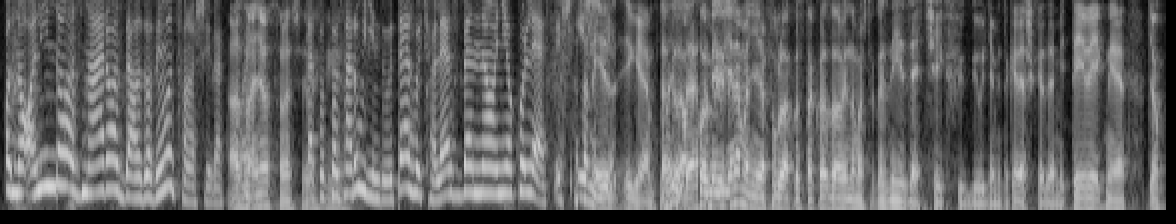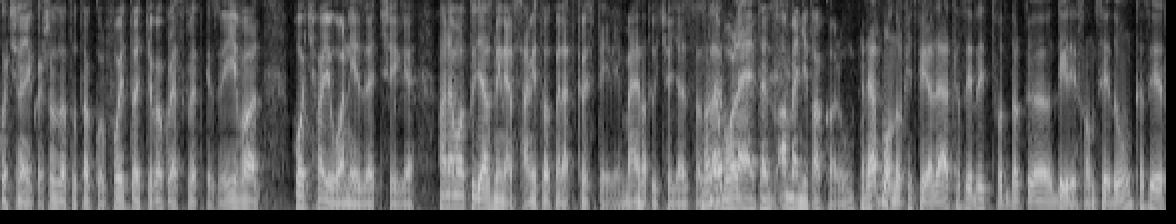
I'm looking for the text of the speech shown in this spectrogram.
A- Na, a Linda az már az, de az az 80-as évek Az volt. már 80-as évek, Tehát ott igen. az már úgy indult el, hogy ha lesz benne annyi, akkor lesz. És, Hát és néz, igen, tehát jó, de hát akkor még azért- ugye nem annyira foglalkoztak azzal, hogy na most akkor ez nézettségfüggő, ugye, mint a kereskedelmi tévéknél, hogy akkor csináljuk a sorozatot, akkor folytatjuk, akkor lesz következő évad, hogyha jó a nézettsége. Hanem ott ugye az még nem számított, mert ez köztévén ment, úgyhogy az, az abból lehetett amennyit akarunk. De hát mondok egy példát, azért itt voltak déli szomszédunk, azért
